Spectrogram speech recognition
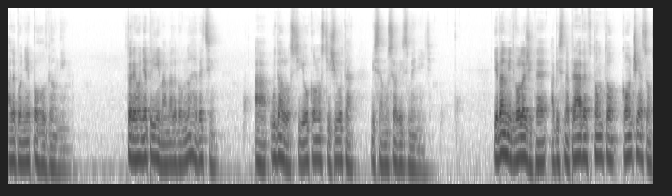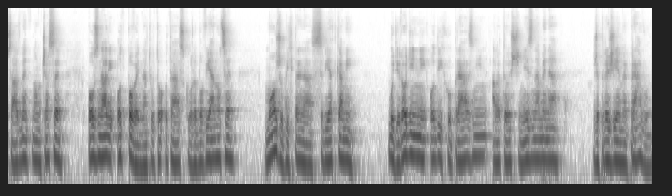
alebo nepohodlným, ktorého nepríjmame, lebo mnohé veci a udalosti okolnosti života by sa museli zmeniť. Je veľmi dôležité, aby sme práve v tomto končiacom sa adventnom čase poznali odpoveď na túto otázku, lebo Vianoce môžu byť pre nás sviatkami buď rodinný oddychu prázdnin, ale to ešte neznamená, že prežijeme pravú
